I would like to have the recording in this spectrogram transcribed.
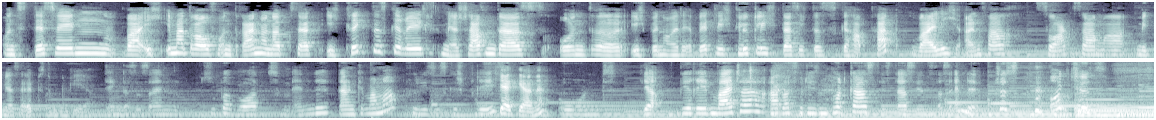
Und deswegen war ich immer drauf und dran und habe gesagt, ich krieg das geregelt, wir schaffen das. Und äh, ich bin heute wirklich glücklich, dass ich das gehabt habe, weil ich einfach sorgsamer mit mir selbst umgehe. Ich denke, das ist ein super Wort zum Ende. Danke, Mama, für dieses Gespräch. Sehr gerne. Und ja, wir reden weiter, aber für diesen Podcast ist das jetzt das Ende. Tschüss. Und tschüss.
